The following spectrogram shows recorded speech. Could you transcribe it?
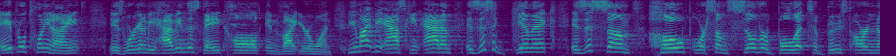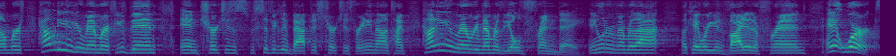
April 29th is we're going to be having this day called Invite Your One. You might be asking, Adam, is this a gimmick? Is this some hope or some silver bullet to boost our numbers? How many of you remember, if you've been in churches, specifically Baptist churches, for any amount of time, how many of you remember, remember the old friend day? Anyone remember that? Okay, where you invited a friend, and it worked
